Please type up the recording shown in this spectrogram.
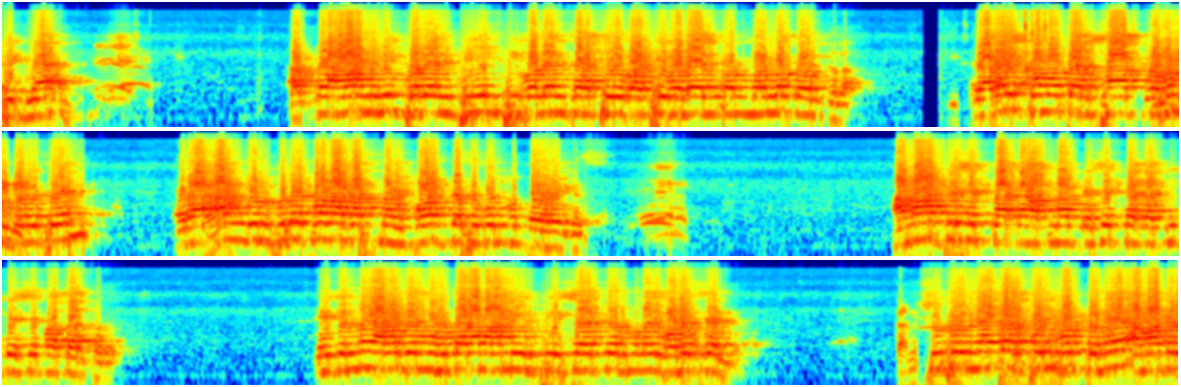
ঠিক না? আওয়ামী লীগ বলেন বিএনপি বলেন জাতীয় পার্টি বলেন অন্যান্য দলগুলো যারাই ক্ষমতার স্বাদ গ্রহণ করেছেন এরা আঙ্গুল ফুলে কলা গাছ নয় বট গাছে পরিণত হয়ে গেছে। আমার দেশের টাকা আপনার দেশের টাকা কি দেশে পাচার করে। এই জন্য আমাদের মোহতারাম আমির পীর সাহেব বলেছেন পরিবর্তনে আমাদের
